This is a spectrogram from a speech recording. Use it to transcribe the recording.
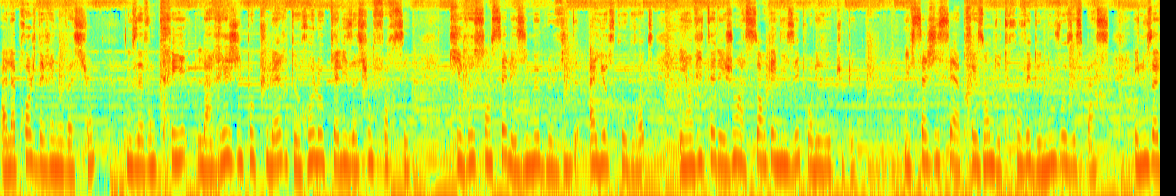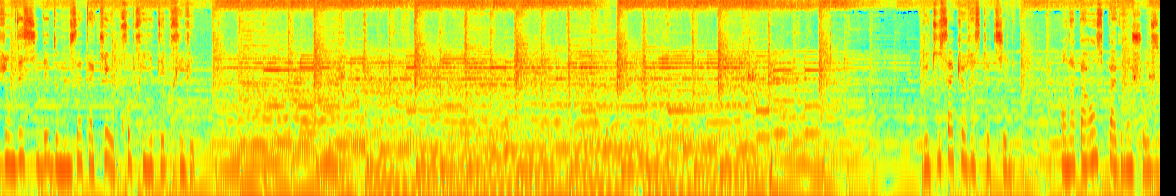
À l'approche des rénovations, nous avons créé la Régie populaire de relocalisation forcée, qui recensait les immeubles vides ailleurs qu'aux grottes et invitait les gens à s'organiser pour les occuper. Il s'agissait à présent de trouver de nouveaux espaces et nous avions décidé de nous attaquer aux propriétés privées. De tout ça, que reste-t-il En apparence, pas grand-chose.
